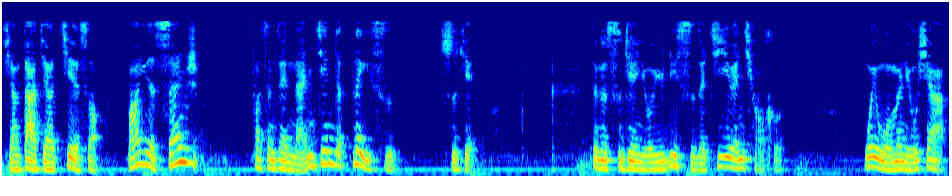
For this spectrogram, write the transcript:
向大家介绍八月三日发生在南京的类似。事件，这个事件由于历史的机缘巧合，为我们留下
